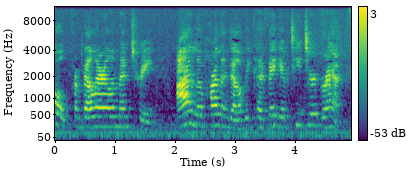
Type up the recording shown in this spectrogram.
Polk from Bel Air Elementary. I love Harlandale because they give teacher grants.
